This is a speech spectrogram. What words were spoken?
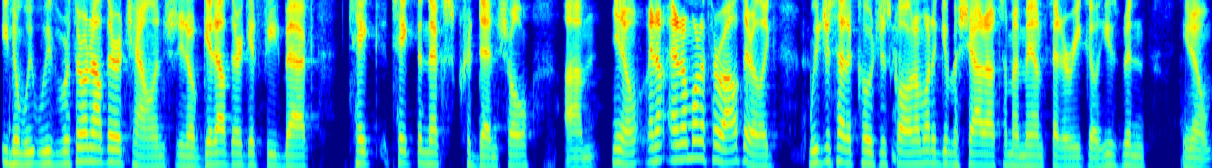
you know, we we we're throwing out there a challenge. You know, get out there, get feedback, take take the next credential. Um, you know, and I- and I want to throw out there like we just had a coaches call, and I want to give a shout out to my man Federico. He's been you know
